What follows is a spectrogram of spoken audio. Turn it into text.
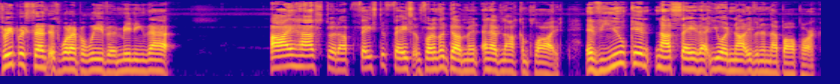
3% is what I believe in, meaning that I have stood up face to face in front of the government and have not complied. If you cannot say that, you are not even in that ballpark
